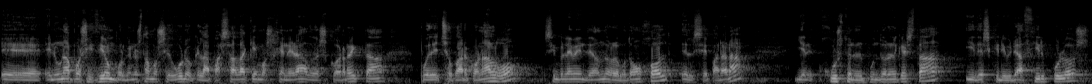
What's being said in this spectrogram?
eh, en una posición porque no estamos seguros que la pasada que hemos generado es correcta, puede chocar con algo, simplemente dándole al botón Hold, él se parará y justo en el punto en el que está y describirá círculos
